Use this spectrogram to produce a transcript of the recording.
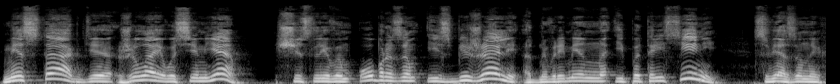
Места, где жила его семья, счастливым образом избежали одновременно и потрясений, связанных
